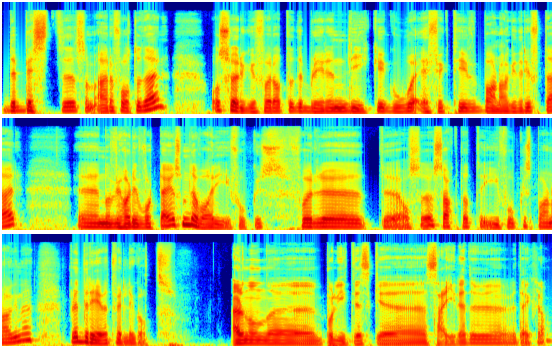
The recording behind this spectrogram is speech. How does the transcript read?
det beste som er å få til der, og sørge for at det blir en like god og effektiv barnehagedrift der når vi har det i vårt eie som det var i Ifokus. For det er også sagt at Ifokus-barnehagene ble drevet veldig godt. Er det noen politiske seire du vil trekke fram?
